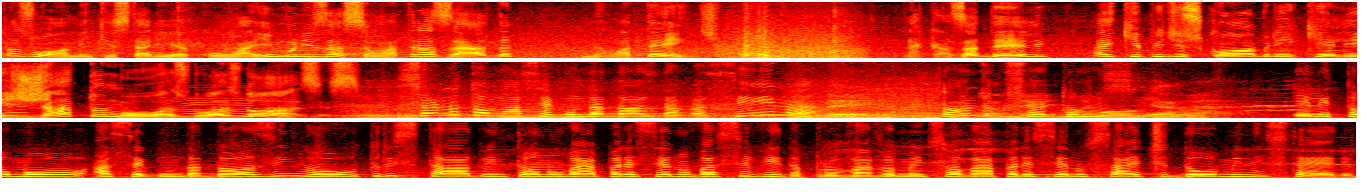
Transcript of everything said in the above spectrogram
mas o homem que estaria com a imunização atrasada não atende. Na casa dele, a equipe descobre que ele já tomou as duas doses. O senhor não tomou a segunda dose da vacina? Tomei. De onde o senhor tomou? Ele tomou a segunda dose em outro estado, então não vai aparecer no Vacivida. Provavelmente só vai aparecer no site do Ministério.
